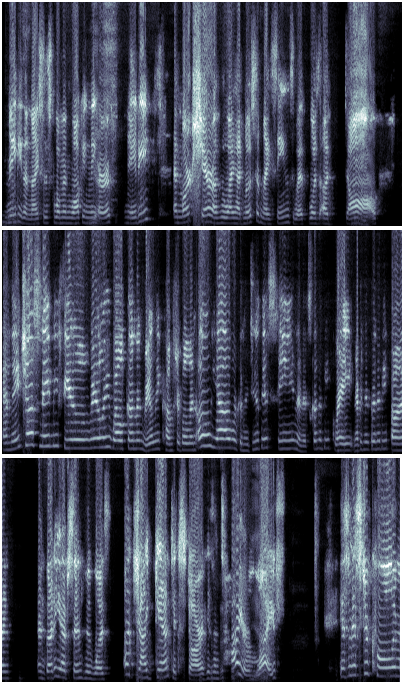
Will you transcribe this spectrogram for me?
maybe the nicest woman walking the yes. earth, maybe. And Mark Shera, who I had most of my scenes with, was a doll. And they just made me feel really welcome and really comfortable and oh yeah we're going to do this scene and it's going to be great and everything's going to be fine. And buddy ebsen who was a gigantic star his entire yeah. life is mr cool and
